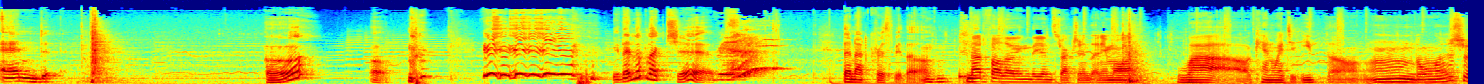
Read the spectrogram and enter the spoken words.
And oh, oh, they look like chips. Really? They're not crispy though. Not following the instructions anymore. Wow, can't wait to eat though. Mmm, delicious.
